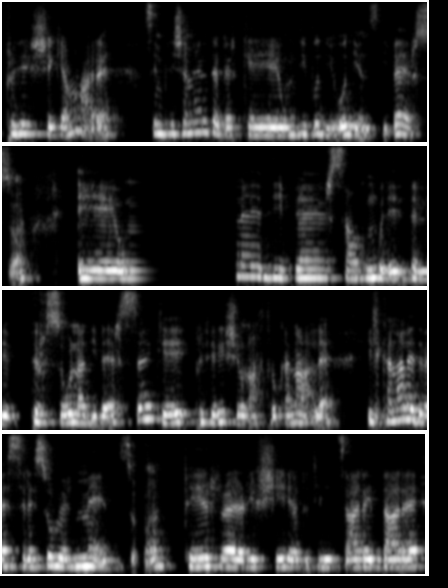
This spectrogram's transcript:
preferisce chiamare semplicemente perché è un tipo di audience diverso e un diversa o comunque de- delle persone diverse che preferisce un altro canale. Il canale deve essere solo il mezzo per riuscire ad utilizzare e dare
